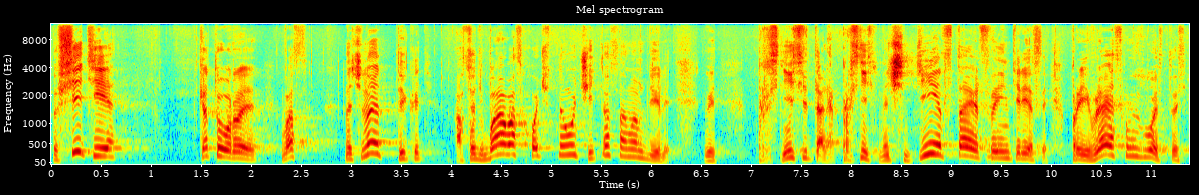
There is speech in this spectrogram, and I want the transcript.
То все те, которые вас начинают тыкать, А судьба вас хочет научить на самом деле. Говорит, проснись, Виталий, проснись, начни отставить свои интересы, проявляй свою злость. То есть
